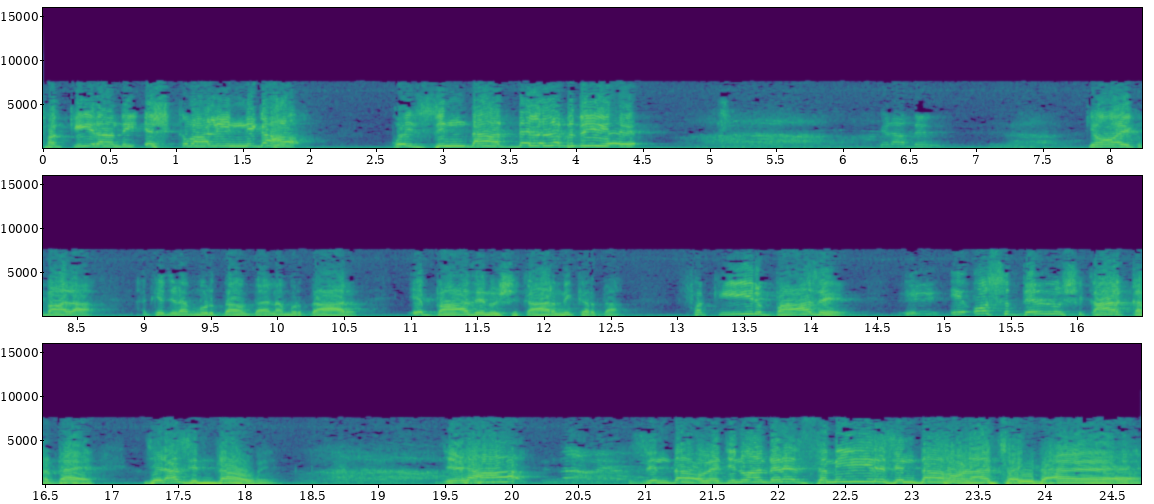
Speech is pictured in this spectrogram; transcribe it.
فقیران دی عشق والی نگاہ کوئی زندہ دل لبدی ہے۔ کہڑا دل؟ کیوں اقبال؟ آ کہ جڑا مردہ ہوتا ہے نا، مردار یہ باز یہ شکار نہیں کرتا فقیر باز ہے یہ اس دل نو شکار کرتا ہے جڑا زندہ ہوئے جڑا زندہ ہوئے، جنہوں آدھے نے زمیر زندہ ہونا چاہیے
